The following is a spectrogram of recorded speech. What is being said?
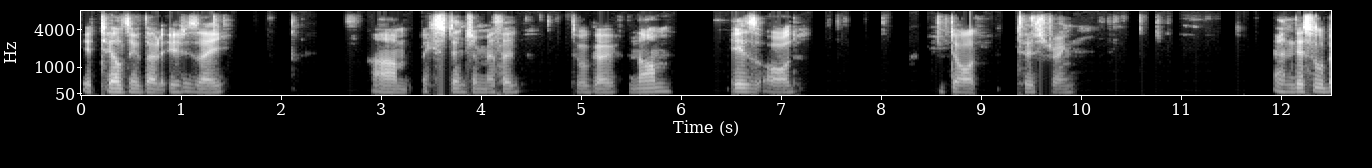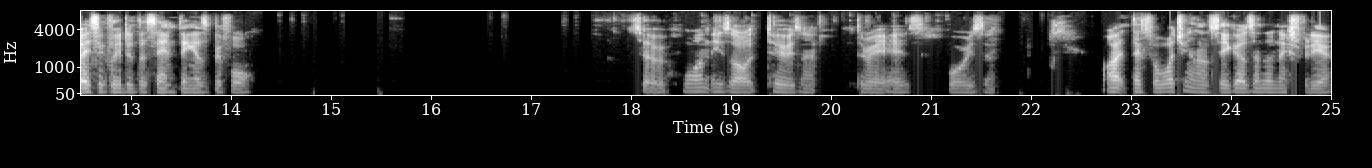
it tells you that it is a um, extension method. So we'll go num is odd dot to string. And this will basically do the same thing as before. So 1 is odd, 2 isn't, 3 is, 4 isn't. Alright, thanks for watching and I'll see you guys in the next video.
